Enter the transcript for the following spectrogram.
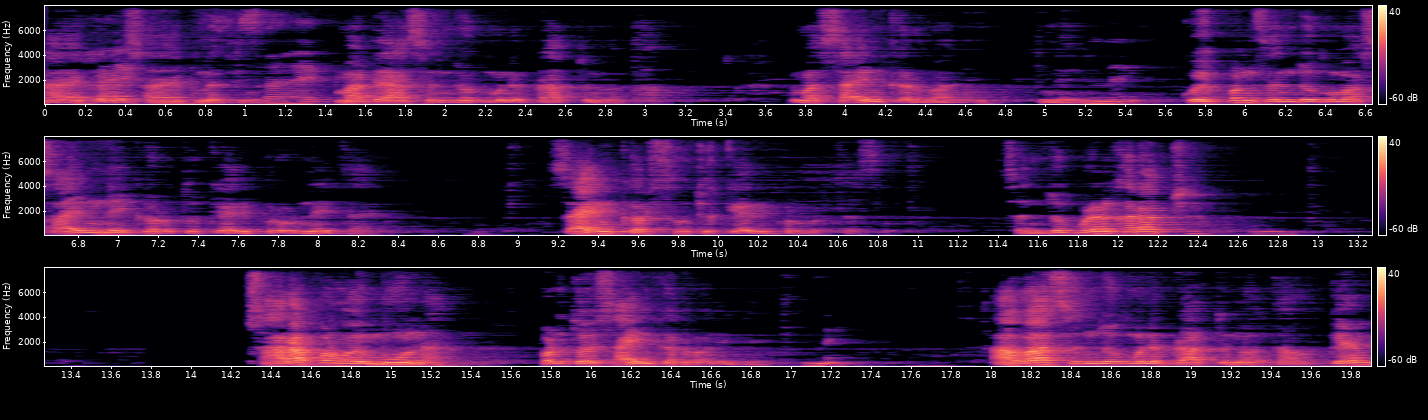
લાયક અને સહાયક નથી, નથી. માટે આ સંજોગ મને પ્રાપ્ત ન થાય એમાં સાઇન કરવાની નહીં. નહીં. કોઈ પણ સંજોગોમાં સાઇન નહીં કરો તો કેરી ફોરવર્ડ નહીં થાય. સાઇન કરશો તો કેરી ફોરવર્ડ થશે. સંજોગ પણ ખરાબ છે. સારા પણ હોય મોના પણ તોય સાઈન કરવાની નહીં. આવા સંજોગ મને પ્રાપ્ત ન થાવ. કેમ?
